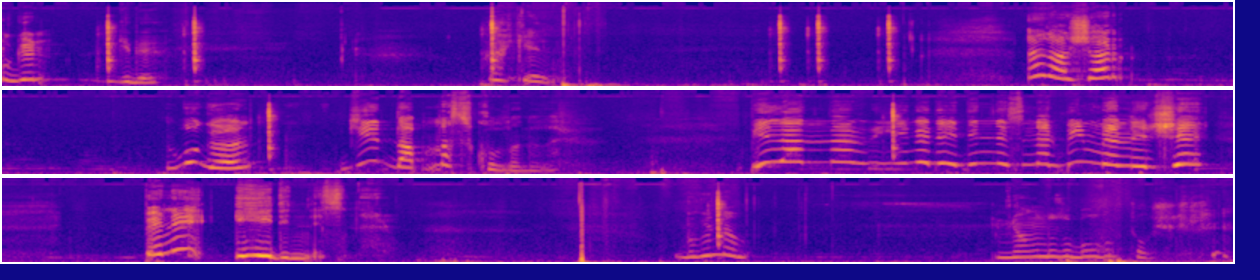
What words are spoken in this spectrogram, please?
bugün gibi. Hah gelin. Evet arkadaşlar Bugün girdap nasıl kullanılır? Bilenler yine de dinlesinler, bilmeyenler ise beni iyi dinlesinler. Bugün de yanımızı bulduk çok şükür.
